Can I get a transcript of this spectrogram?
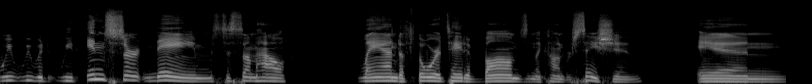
we, we would we'd insert names to somehow land authoritative bombs in the conversation. And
